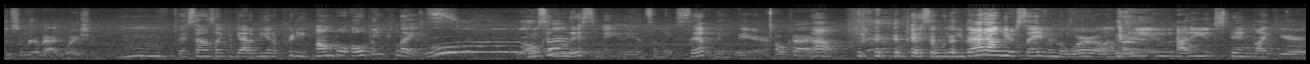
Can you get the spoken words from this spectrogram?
do some reevaluation. Mm, that sounds like you got to be in a pretty humble, open place. Ooh okay. do some listening and some accepting there. Okay. No. okay, so when you're not out here saving the world, what do you how do you spend like your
